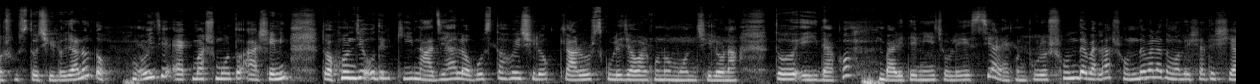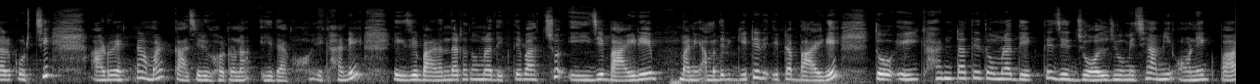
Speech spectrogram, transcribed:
অসুস্থ ছিল, জানো তো? ওই যে এক মাস মতো আসেনি, তখন যে ওদের কি নাজেহাল অবস্থা হয়েছিল, কারোর স্কুলে যাওয়ার কোনো মন ছিল না। তো এই দেখো, বাড়িতে নিয়ে চলে এসেছি, আর এখন পুরো সন্ধেবেলা সন্ধেবেলা তোমাদের সাথে শেয়ার করছি আরও একটা আমার কাজের ঘটনা। এই দেখো, এখানে এই যে বারান্দাটা তোমরা দেখতে পাচ্ছ, এই যে বাইরে মানে আমাদের গেটের এটা বাইরে, তো এইখানটাতে তোমরা দেখতে যে জল জমেছে, আমি অনেকবার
